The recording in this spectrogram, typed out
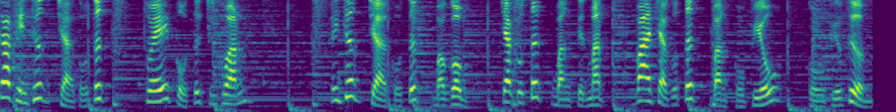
Các hình thức trả cổ tức, thuế cổ tức chứng khoán. Hình thức trả cổ tức bao gồm trả cổ tức bằng tiền mặt và trả cổ tức bằng cổ phiếu, cổ phiếu thưởng.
